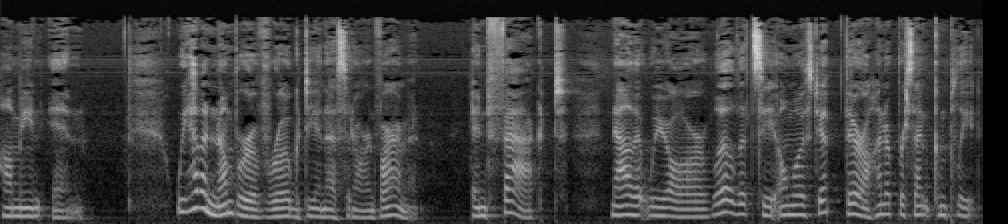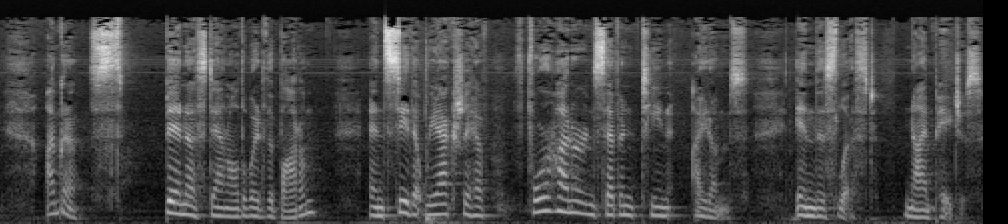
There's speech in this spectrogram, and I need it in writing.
coming in. We have a number of rogue DNS in our environment. In fact, now that we are, well, let's see, almost, yep, they're 100% complete. I'm going to spin us down all the way to the bottom and see that we actually have 417 items in this list, nine pages.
